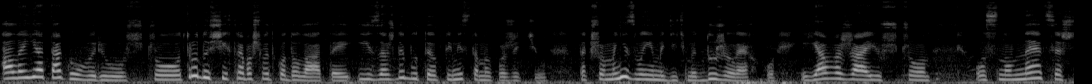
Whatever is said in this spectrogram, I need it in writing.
Але я так говорю, що труднощі їх треба швидко долати і завжди бути оптимістами по життю. Так що мені з моїми дітьми дуже легко. І я вважаю, що основне це ж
